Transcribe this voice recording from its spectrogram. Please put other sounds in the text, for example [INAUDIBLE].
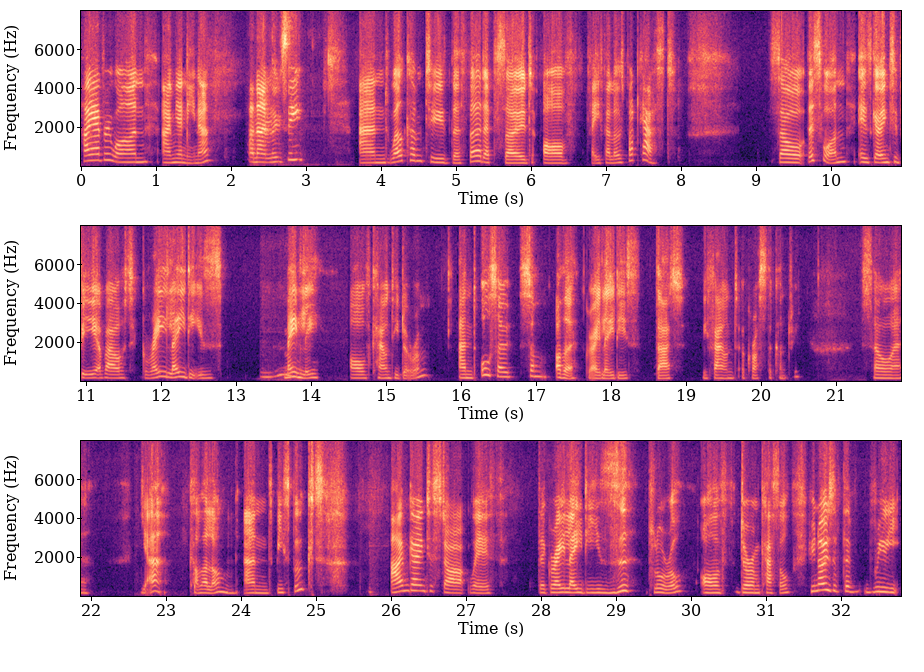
Hi everyone, I'm Janina. And I'm Lucy. And welcome to the third episode of Fae Fellows podcast. So, this one is going to be about grey ladies, mm-hmm. mainly of County Durham, and also some other grey ladies that we found across the country. So, uh, yeah, come along and be spooked. [LAUGHS] I'm going to start with the Grey Ladies, plural, of Durham Castle. Who knows if there really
